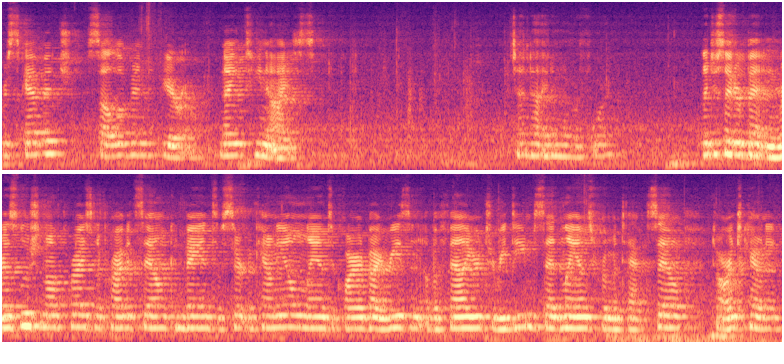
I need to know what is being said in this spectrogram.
Ruszkiewicz? Sullivan? Vero. 19 ayes. Agenda item number four. Legislator Benton, resolution authorizing the private sale and conveyance of certain county-owned lands acquired by reason of a failure to redeem said lands from a tax sale to Orange County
